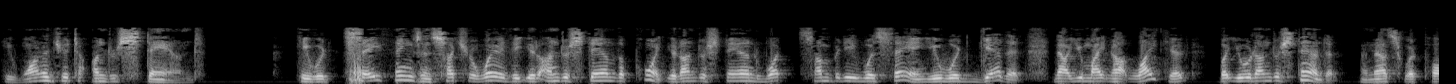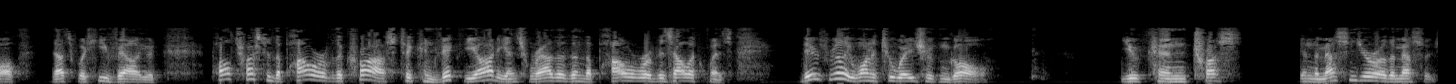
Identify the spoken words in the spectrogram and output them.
He wanted you to understand. He would say things in such a way that you'd understand the point. You'd understand what somebody was saying. You would get it. Now you might not like it, but you would understand it. And that's what Paul, that's what he valued. Paul trusted the power of the cross to convict the audience rather than the power of his eloquence. There's really one or two ways you can go. You can trust in the messenger or the message?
